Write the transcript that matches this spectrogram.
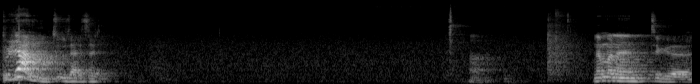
不让你住在这里。啊，那么呢，这个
